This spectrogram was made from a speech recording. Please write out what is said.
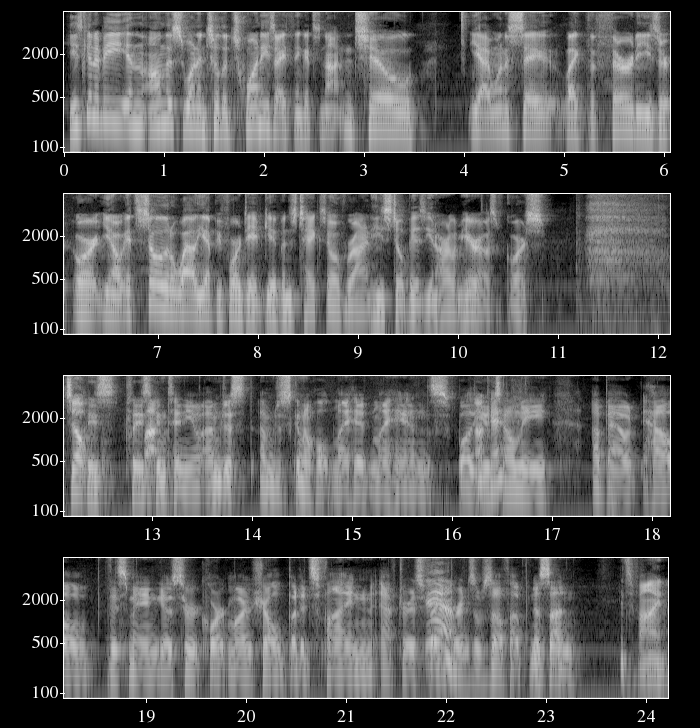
He's going to be in on this one until the 20s, I think. It's not until, yeah, I want to say like the 30s or, or, you know, it's still a little while yet before Dave Gibbons takes over on it. He's still busy in Harlem Heroes, of course. So, Please, please Wow. continue. I'm just, I'm just gonna hold my head in my hands while you Okay. tell me about how this man goes through a court martial, but it's fine after his friend Yeah. burns himself up in the sun. It's fine.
